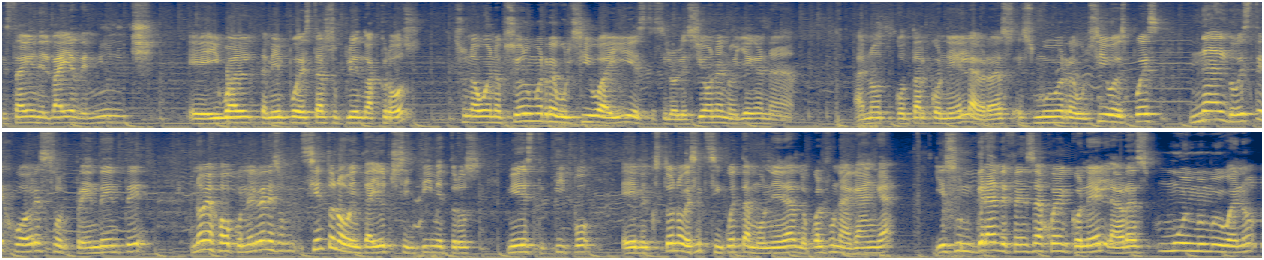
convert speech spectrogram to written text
que está ahí en el Bayern de Múnich. Eh, igual también puede estar supliendo a Cross. Es una buena opción, un buen revulsivo ahí. Este, si lo lesionan o llegan a, a no contar con él. La verdad es, muy revulsivo. Después, Naldo, este jugador es sorprendente. No había jugado con él, ven, son 198 centímetros. Mide este tipo. Eh, me costó 950 monedas, lo cual fue una ganga. Y es un gran defensa, jueguen con él. La verdad es muy, muy, muy bueno.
